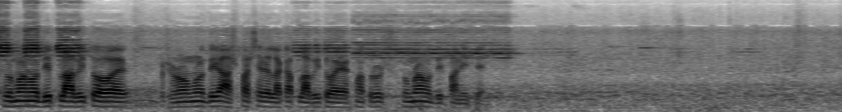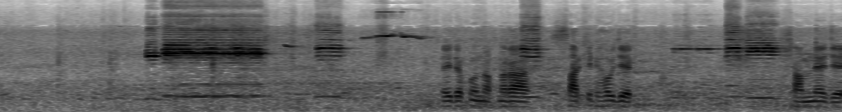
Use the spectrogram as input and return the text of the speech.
সুরমা নদী প্লাবিত হয়, সুরমা নদীর আশপাশের এলাকা প্লাবিত হয় একমাত্র সুরমা নদীর পানিতে। এই দেখুন আপনারা সার্কিট হাউজের সামনে যে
